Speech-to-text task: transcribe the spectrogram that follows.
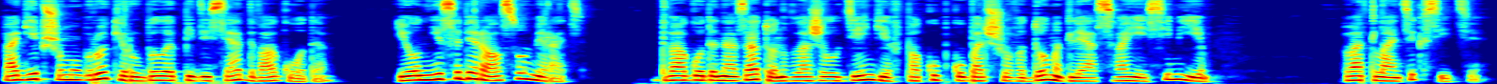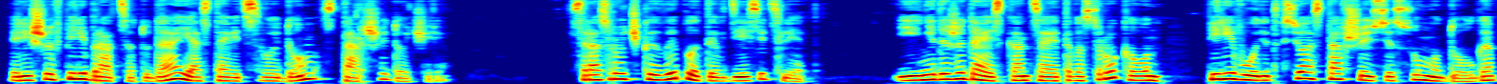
Погибшему брокеру было 52 года, и он не собирался умирать. Два года назад он вложил деньги в покупку большого дома для своей семьи в Атлантик-Сити, решив перебраться туда и оставить свой дом старшей дочери. С рассрочкой выплаты в 10 лет. И, не дожидаясь конца этого срока, он переводит всю оставшуюся сумму долга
